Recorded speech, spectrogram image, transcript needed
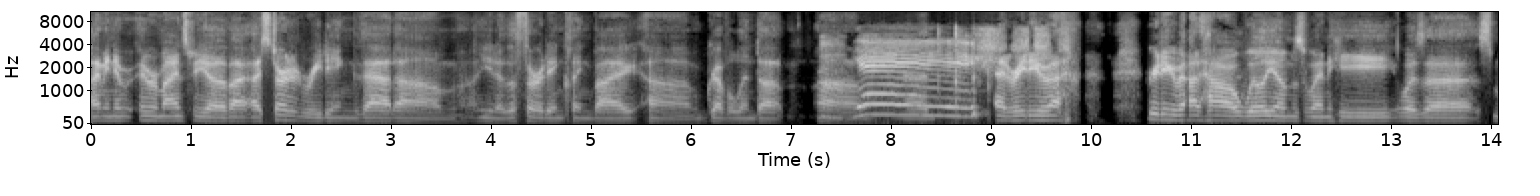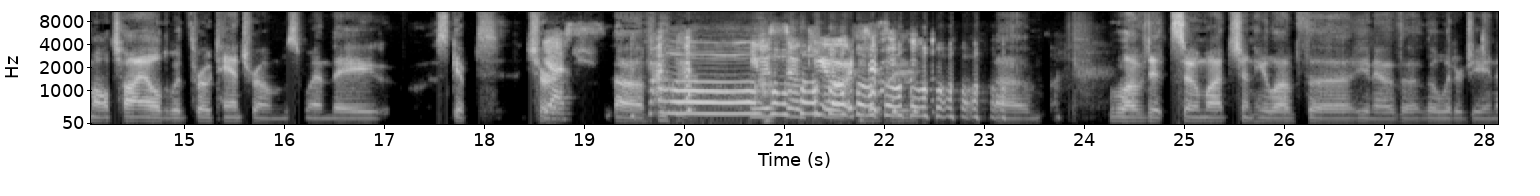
I mean, it, it reminds me of I, I started reading that, um, you know, the Third Inkling by um, Grevel Lindop. Um, And, yay and reading about reading about how Williams, when he was a small child, would throw tantrums when they skipped church. yes Um, oh He was so cute um, loved it so much, and he loved the you know the the liturgy and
